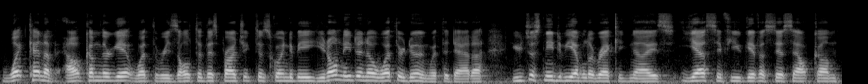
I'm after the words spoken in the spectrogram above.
what kind of outcome they get, what the result of this project is going to be. You don't need to know what they're doing with the data. You just need to be able to recognize, yes, if you give us this outcome,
